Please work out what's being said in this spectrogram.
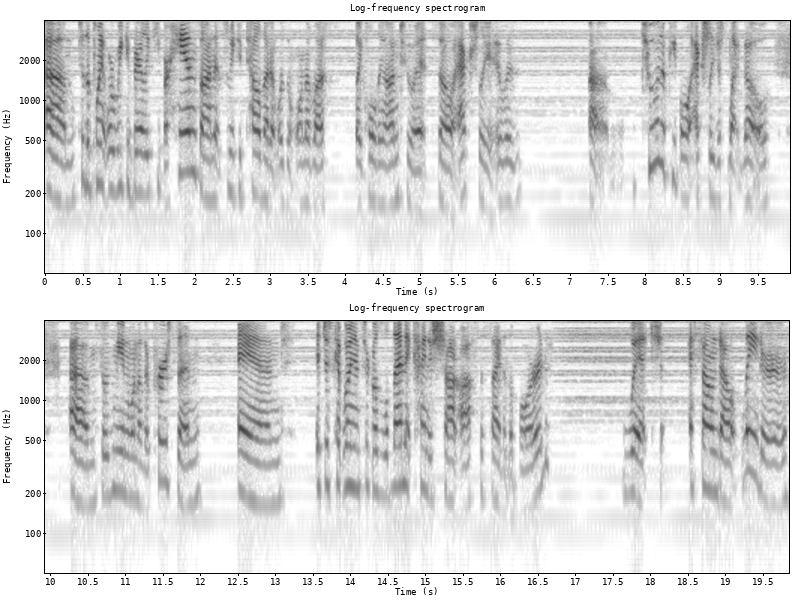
um, to the point where we could barely keep our hands on it, so we could tell that it wasn't one of us like holding on to it. So actually, it was um, two of the people actually just let go. Um, so it was me and one other person, and it just kept going in circles. Well, then it kind of shot off the side of the board, which I found out later,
